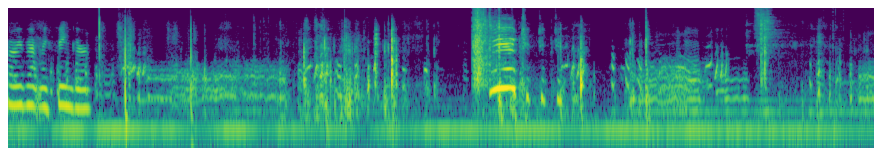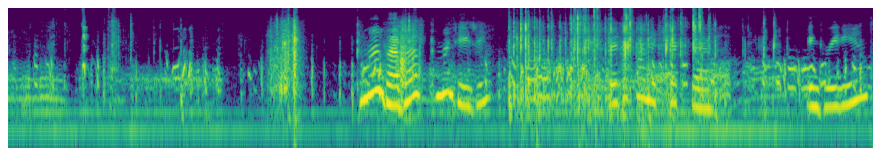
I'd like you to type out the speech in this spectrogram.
Sorry about my finger. Yeah, chick, chick, chick. Come on, Bubba. Come on, Daisy. I just want to check the ingredients.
